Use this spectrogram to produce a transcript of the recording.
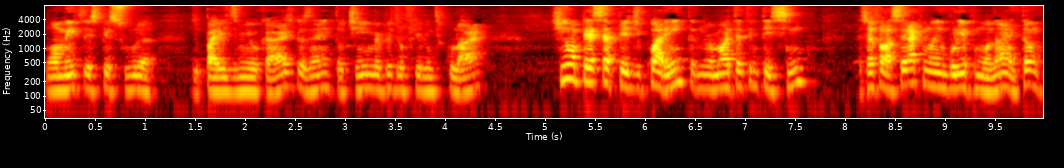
um aumento da espessura de paredes miocárdicas, né? Então tinha hipertrofia ventricular. Tinha uma PSAP de 40, normal até 35. Você vai falar, será que não é embolia pulmonar? Então,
